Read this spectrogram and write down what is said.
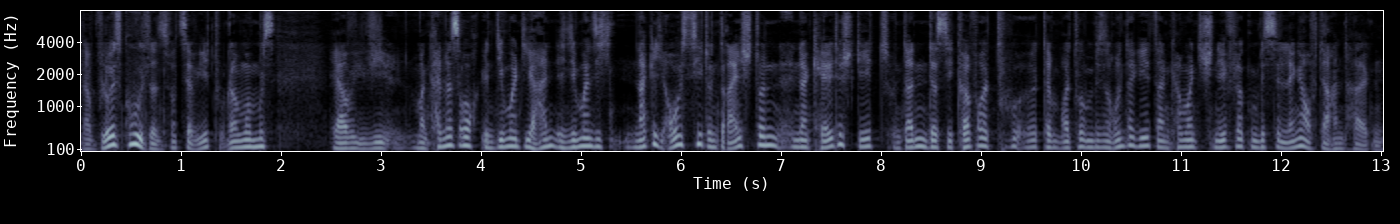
Na, bloß gut, sonst wird's ja wehtun. Oder man muss, ja, wie, wie, man kann das auch, indem man die Hand, indem man sich nackig auszieht und drei Stunden in der Kälte steht und dann, dass die Körpertemperatur ein bisschen runtergeht, dann kann man die Schneeflocken ein bisschen länger auf der Hand halten.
